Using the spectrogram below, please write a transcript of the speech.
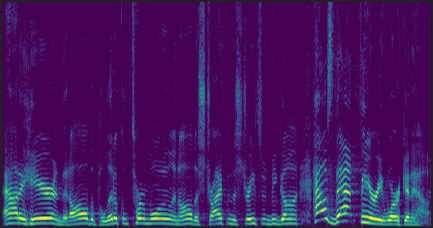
out of here and that all the political turmoil and all the strife in the streets would be gone. How's that theory working out?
